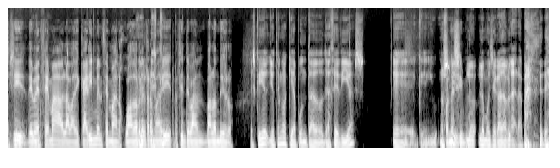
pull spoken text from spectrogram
sí, de Benzema hablaba, de Karim Benzema, el jugador del Real que- Madrid, reciente balón de oro. Es que yo, yo tengo aquí apuntado de hace días eh, que no sé si lo, lo hemos llegado a hablar, aparte de,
